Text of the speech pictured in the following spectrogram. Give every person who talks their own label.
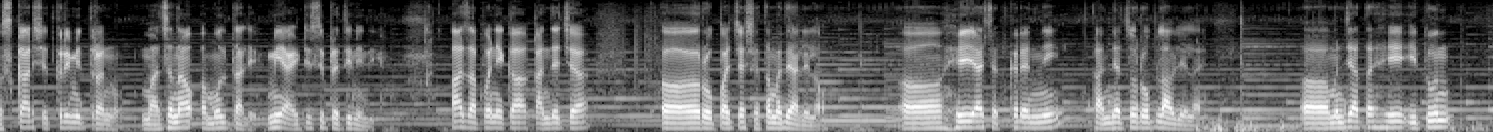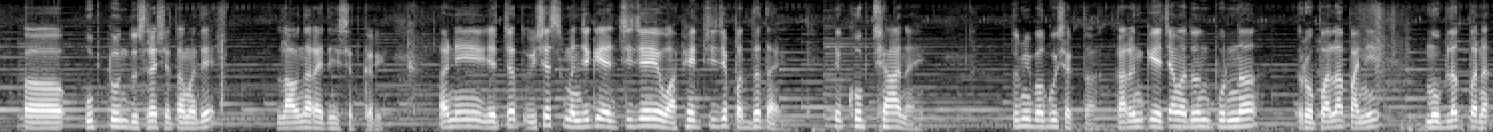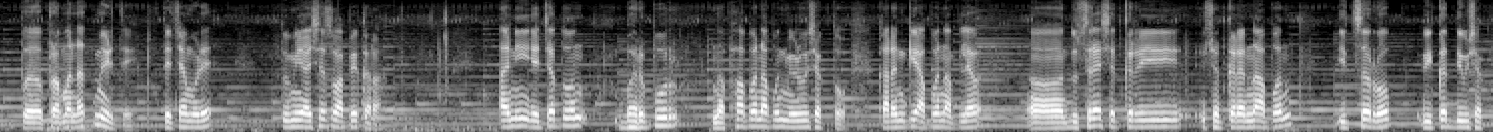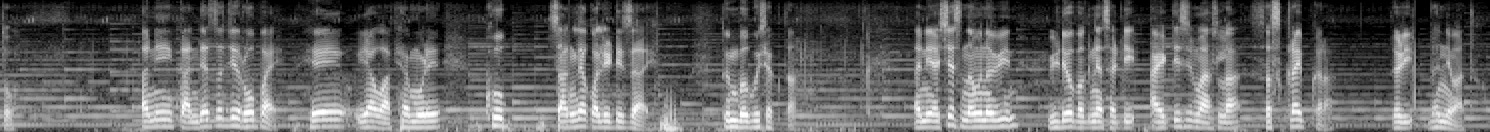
Speaker 1: नमस्कार शेतकरी मित्रांनो. माझं नाव अमोल ताले. मी आय टी सी प्रतिनिधी. आज आपण एका कांद्याच्या रोपाच्या शेतामध्ये आलेलो आहोत. हे या शेतकऱ्यांनी कांद्याचं रोप लावलेलं आहे. म्हणजे आता हे इथून उपटून दुसऱ्या शेतामध्ये लावणार आहेत हे शेतकरी. आणि याच्यात विशेष म्हणजे की यांची जे वाफेची जी पद्धत आहे ते खूप छान आहे. तुम्ही बघू शकता. कारण की याच्यामधून पूर्ण रोपाला पाणी मुबलकपणा प प्रमाणात मिळते. त्याच्यामुळे तुम्ही असेच वाफे करा. आणि याच्यातून भरपूर नफा पण आपण मिळवू शकतो. कारण की आपण आपल्या दुसऱ्या शेतकरी शेतकऱ्यांना आपण इथचं रोप विकत देऊ शकतो. आणि कांद्याचं जे रोप आहे हे या वाफ्यामुळे खूप चांगल्या क्वालिटीचं आहे. तुम्ही बघू शकता. आणि असेच नवनवीन व्हिडिओ बघण्यासाठी आय टी सी मासला सबस्क्राईब करा. तरी धन्यवाद.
